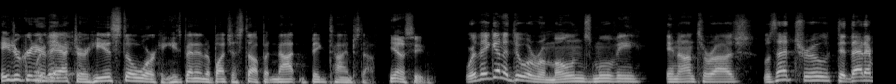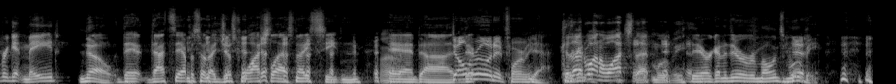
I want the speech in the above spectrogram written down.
Adrian Grenier, Were the actor, he is still working. He's been in a bunch of stuff, but not big time stuff. Yes, Eden. Were they going to do a Ramones movie in Entourage? Was that true? Did that ever get made? No, they, that's the episode I just watched last night, Seaton. And uh, Don't they're- ruin it for me. Yeah, Because I'd want to watch that movie. they are going to do a Ramones movie.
